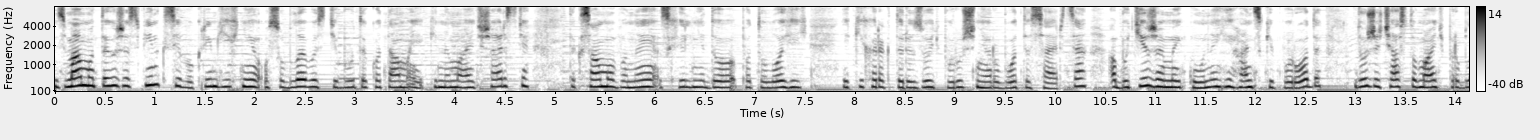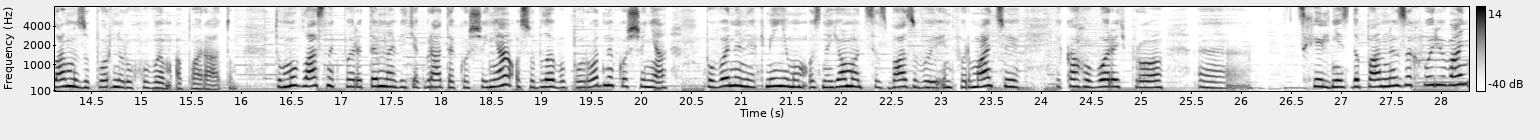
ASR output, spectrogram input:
Візьмемо тих же сфінксів, окрім їхньої особливості бути котами, які не мають шерсті, так само вони схильні до патологій, які характеризують порушення роботи серця, або ті ж мейкуни, гігантські породи, дуже часто мають проблеми з опорно-руховим апаратом. Тому власник перед тим, навіть як брати кошеня, особливо породне кошеня, повинен як мінімум ознайомитися з базовою інформацією, яка говорить про. Е- Схильність до певних захворювань,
